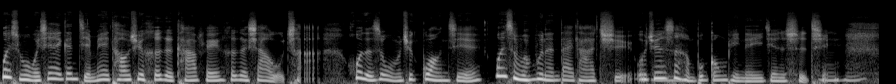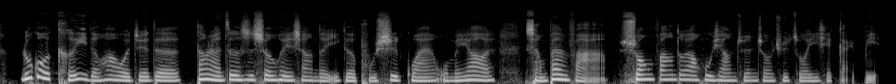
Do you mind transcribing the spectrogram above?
为什么我现在跟姐妹淘去喝个咖啡、喝个下午茶，或者是我们去逛街，为什么不能带他去？我觉得是很不公平的一件事情。嗯、如果可以的话，我觉得当然这个是社会上的一个普世观，我们要想办法，双方都要互相尊重，去做一些改变。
